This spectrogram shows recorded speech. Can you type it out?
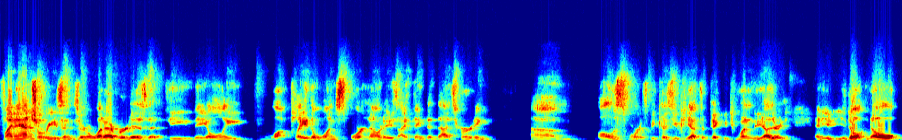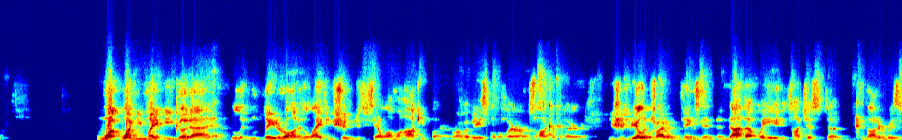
financial reasons or whatever it is that the they only play the one sport nowadays. I think that that's hurting um, all the sports because you have to pick between one and the other, and, and you you don't know what one you might be good at Yeah. l- later on in life. You shouldn't just say, "Well, I'm a hockey player," or "I'm a baseball player," or "I'm a soccer player." You should be able to try different things, and, and not that way. It's not just because not everybody's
